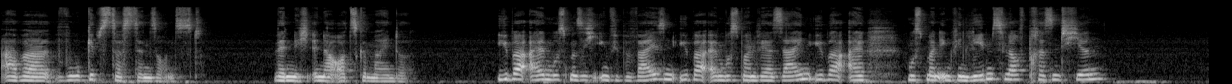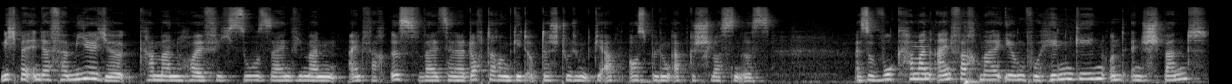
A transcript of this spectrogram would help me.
aber wo gibt's das denn sonst? Wenn nicht in der Ortsgemeinde? Überall muss man sich irgendwie beweisen, überall muss man wer sein, überall muss man irgendwie einen Lebenslauf präsentieren. Nicht mehr in der Familie kann man häufig so sein, wie man einfach ist, weil es ja doch darum geht, ob das Studium, die Ausbildung abgeschlossen ist. Also wo kann man einfach mal irgendwo hingehen und entspannt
